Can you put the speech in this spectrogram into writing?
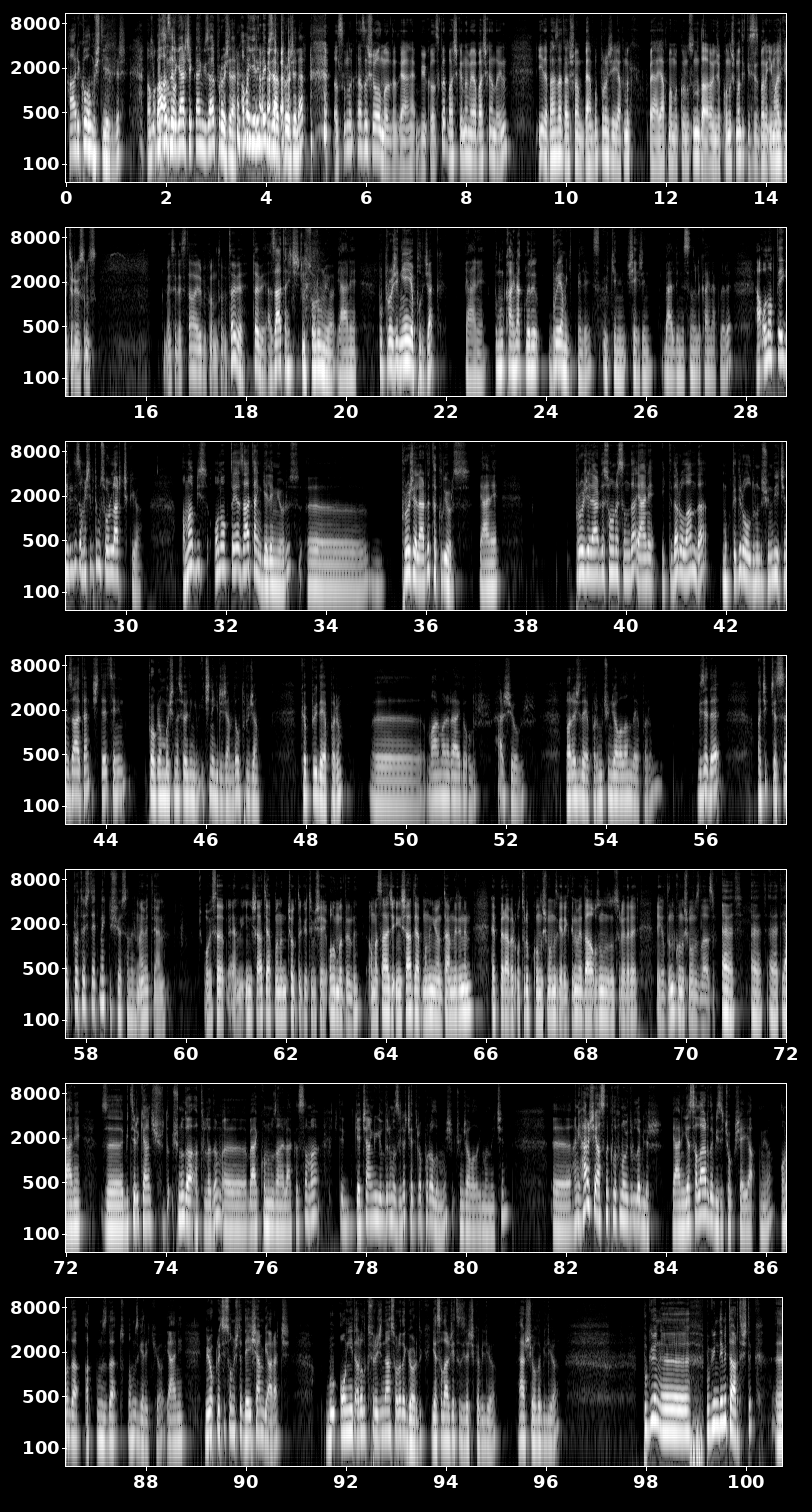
Harika olmuş diyebilir. Ama Ki bazıları asıl- gerçekten güzel projeler. Ama yerinde güzel projeler. Asıl nokta aslında şu olmalı yani büyük olasılıkla başkanın veya başkan adayının iyi de ben zaten şu an yani bu projeyi yapmak veya yapmamak konusunu daha önce konuşmadık ki siz bana imaj getiriyorsunuz. Meselesi de ayrı bir konu tabii. Tabii tabii. Zaten hiç sorulmuyor. Yani bu proje niye yapılacak? Yani bunun kaynakları buraya mı gitmeli? Ülkenin, şehrin, beldenin sınırlı kaynakları. Ya o noktaya girildiği zaman işte bütün sorular çıkıyor. Ama biz o noktaya zaten gelemiyoruz. Ee, projelerde takılıyoruz. Yani projelerde sonrasında yani iktidar olan da muktedir olduğunu düşündüğü için zaten işte senin programın başında söylediğin gibi içine gireceğim de oturacağım. Köprüyü de yaparım. Ee, Marmara Ray'da olur. Her şey olur. Barajı da yaparım. Üçüncü havalanı da yaparım. Bize de açıkçası protesto etmek düşüyor sanırım. Evet yani. Oysa yani inşaat yapmanın çok da kötü bir şey olmadığını ama sadece inşaat yapmanın yöntemlerinin hep beraber oturup konuşmamız gerektiğini ve daha uzun uzun sürelere yayıldığını konuşmamız lazım. Evet, evet, evet. Yani bitirirken şu, şunu da hatırladım. E, belki konumuzdan alakası ama işte geçen gün Yıldırım hızıyla chat rapor alınmış 3. Havalimanı için. E, hani her şey aslında kılıfına uydurulabilir. Yani yasalar da bizi çok şey yapmıyor. Onu da aklımızda tutmamız gerekiyor. Yani bürokrasi sonuçta değişen bir araç. Bu 17 Aralık sürecinden sonra da gördük. Yasalar jet hızıyla çıkabiliyor. Her şey olabiliyor. Bugün e, bu gündemi tartıştık. E,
